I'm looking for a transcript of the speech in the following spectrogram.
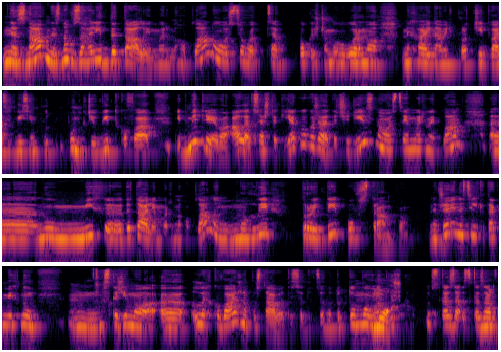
не знав, не знав взагалі деталей мирного плану. Ось цього це поки що ми говоримо нехай навіть про ті 28 пу- пунктів Віткофа і Дмитрієва. Але все ж таки, як ви вважаєте, чи дійсно ось цей мирний план е, ну міг е, деталі мирного плану могли пройти повз Трампа? Невже він настільки так міг, ну скажімо, е, легковажно поставитися до цього? Тобто, умовно, Мог. Прийшов, сказав, сказав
